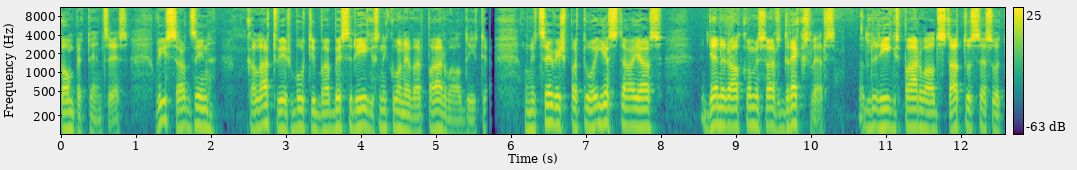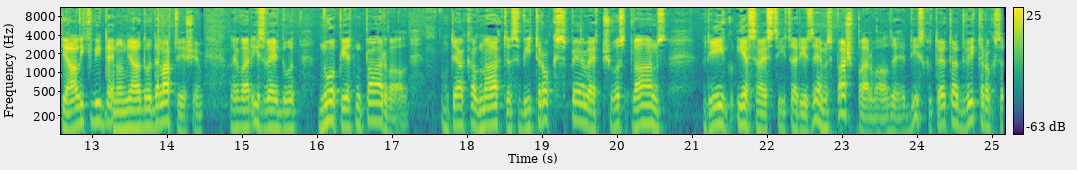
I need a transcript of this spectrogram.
kompetencēs. Visi atzina, ka latvieši būtībā bez Rīgas neko nevar pārvaldīt. Un it sevišķi par to iestājās ģenerālkomisārs Drekslers. Rīgas pārvaldes status esot jālikvidē un jādod latviešiem, lai var izveidot nopietnu pārvaldi. Un te atkal nāk tas vitroks spēlēt šos plānus. Rīgu iesaistīt arī zemes pašpārvaldē, diskutēt, tad Vitroks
